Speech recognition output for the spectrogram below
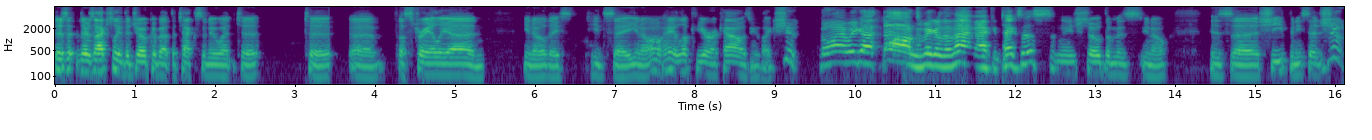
There's a, there's actually the joke about the Texan who went to to uh, Australia, and you know they he'd say, you know, oh hey look, here are cows, and he's like, shoot, boy, we got dogs bigger than that back in Texas, and he showed them his you know his uh, sheep, and he said, shoot,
